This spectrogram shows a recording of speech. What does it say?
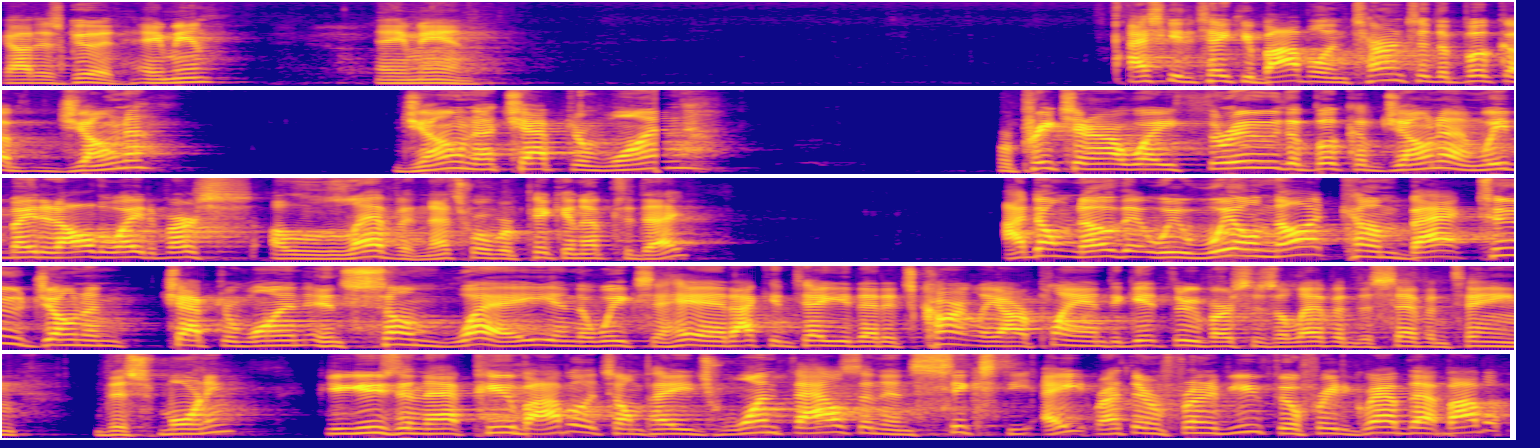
God is good. Amen. Amen. I ask you to take your Bible and turn to the book of Jonah. Jonah, chapter 1. We're preaching our way through the book of Jonah, and we've made it all the way to verse 11. That's where we're picking up today. I don't know that we will not come back to Jonah chapter 1 in some way in the weeks ahead. I can tell you that it's currently our plan to get through verses 11 to 17 this morning. If you're using that Pew Bible, it's on page 1068 right there in front of you. Feel free to grab that Bible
